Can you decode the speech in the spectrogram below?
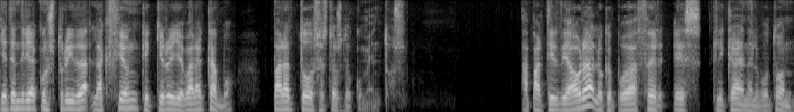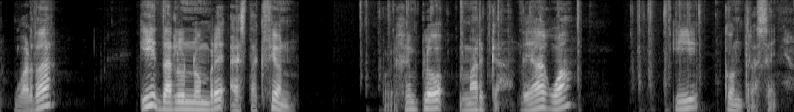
ya tendría construida la acción que quiero llevar a cabo para todos estos documentos. A partir de ahora lo que puedo hacer es clicar en el botón guardar y darle un nombre a esta acción. Por ejemplo, marca de agua y contraseña.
